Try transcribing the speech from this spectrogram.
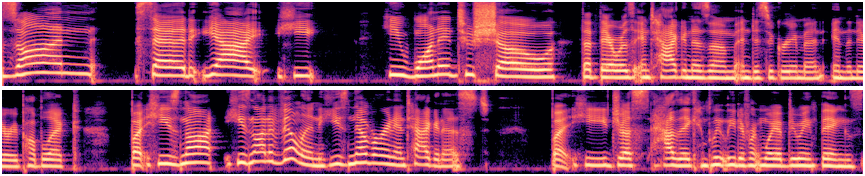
Zahn said, yeah, he he wanted to show that there was antagonism and disagreement in the New Republic, but he's not he's not a villain. He's never an antagonist, but he just has a completely different way of doing things.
